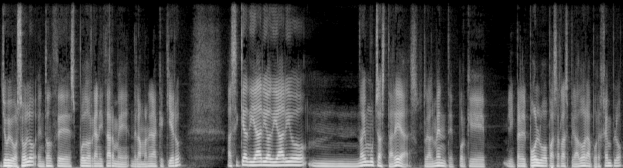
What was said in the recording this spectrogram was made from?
yo vivo solo, entonces puedo organizarme de la manera que quiero. Así que a diario, a diario, mm, no hay muchas tareas realmente, porque limpiar el polvo, pasar la aspiradora, por ejemplo,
